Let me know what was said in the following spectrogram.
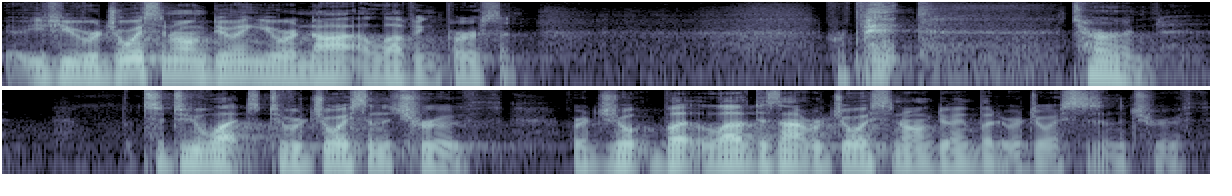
If you rejoice in wrongdoing, you are not a loving person. Repent, turn. To do what? To rejoice in the truth. Rejo- but love does not rejoice in wrongdoing, but it rejoices in the truth.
